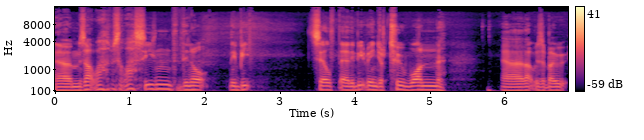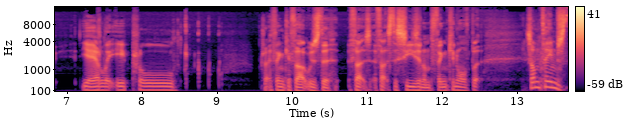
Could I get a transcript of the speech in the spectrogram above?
Um, was that last was it last season? Did they not? They beat Celt, uh, they beat Rangers two one. Uh, that was about yeah early April. I'm trying to think if that was the if that's if that's the season I'm thinking of, but. Sometimes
